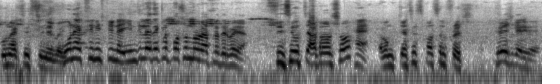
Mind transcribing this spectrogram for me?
কোনো নেই কোন নেই ইঞ্জিনটা দেখলে পছন্দ হবে আপনাদের ভাইয়া। সিসি হচ্ছে আঠারোশো হ্যাঁ। এবং চেসিস পার্সেন্ট ফ্রেশ ফ্রেশ গাড়ি ভাইয়া।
